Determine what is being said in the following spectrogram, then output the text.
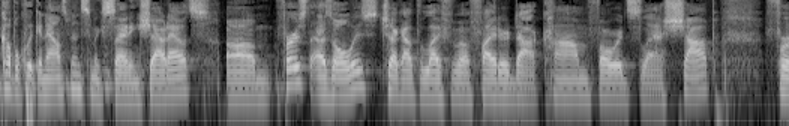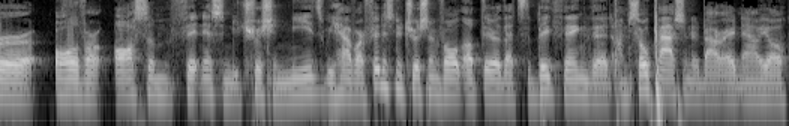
couple quick announcements, some exciting shout outs. Um, first, as always, check out the lifeofafighter.com forward slash shop for all of our awesome fitness and nutrition needs. We have our fitness nutrition vault up there. That's the big thing that I'm so passionate about right now, y'all,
